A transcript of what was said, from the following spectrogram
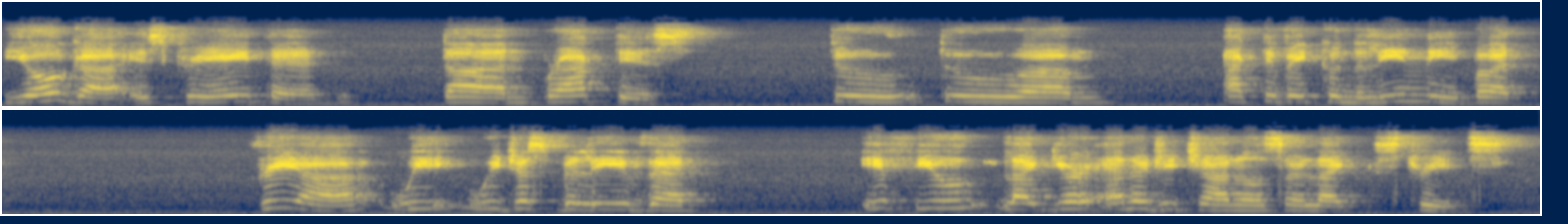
yoga is created done practiced to to um, activate kundalini but kriya we we just believe that if you like your energy channels are like streets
